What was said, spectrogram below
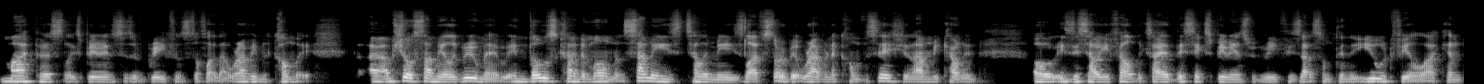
my personal experiences of grief and stuff like that. We're having a comedy. I'm sure Sammy will agree with me. In those kind of moments, Sammy's telling me his life story, but we're having a conversation. I'm recounting, oh, is this how you felt? Because I had this experience with grief. Is that something that you would feel like? And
